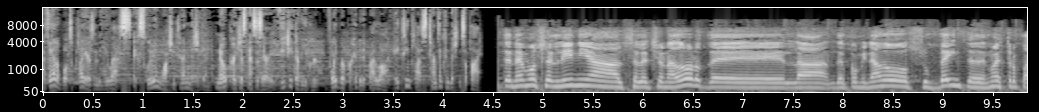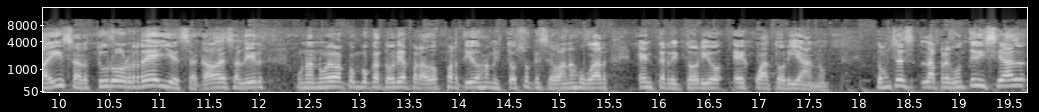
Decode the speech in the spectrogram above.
Available to players in the U.S., excluding Washington and Michigan. No purchase necessary. VGW Group. Void where prohibited by law. 18 plus. Terms and conditions apply. Tenemos en línea al seleccionador de la, del combinado sub-20 de nuestro país, Arturo Reyes. Acaba de salir una nueva convocatoria para dos partidos amistosos que se van a jugar en territorio ecuatoriano. Entonces, la pregunta inicial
